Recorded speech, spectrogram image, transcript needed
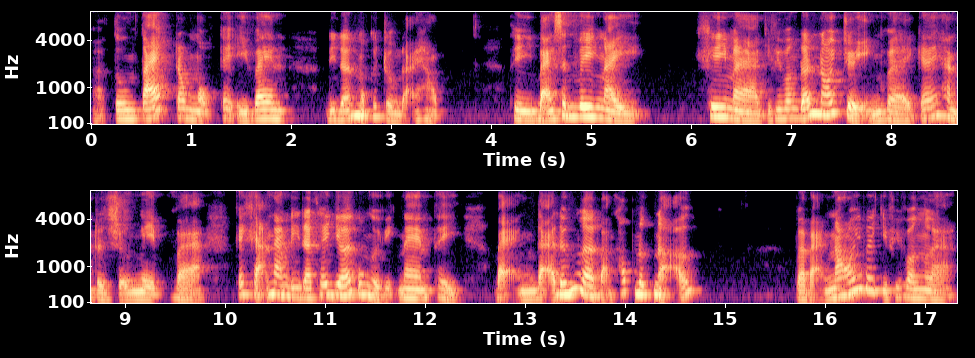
à, tương tác trong một cái event đi đến một cái trường đại học. Thì bạn sinh viên này khi mà chị Phi Vân đến nói chuyện về cái hành trình sự nghiệp và cái khả năng đi ra thế giới của người Việt Nam thì bạn đã đứng lên, bạn khóc nức nở. Và bạn nói với chị Phi Vân là,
